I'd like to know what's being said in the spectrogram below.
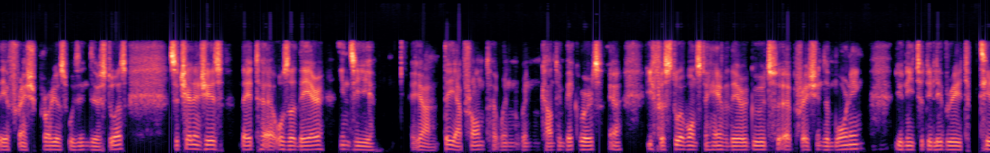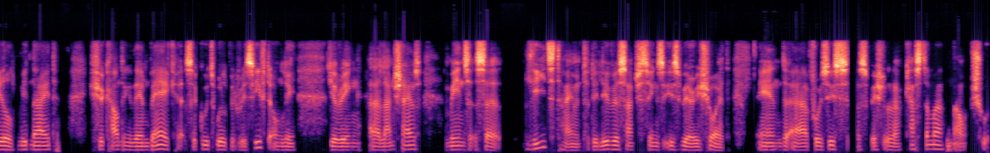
their fresh produce within their stores. The challenge is that uh, also there in the yeah, day up front when, when counting backwards. Yeah. If a store wants to have their goods uh, fresh in the morning, you need to deliver it till midnight. If you're counting them back, the goods will be received only during uh, lunchtimes. Means the lead time to deliver such things is very short. And uh, for this special customer, now sure,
